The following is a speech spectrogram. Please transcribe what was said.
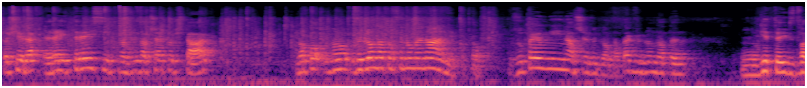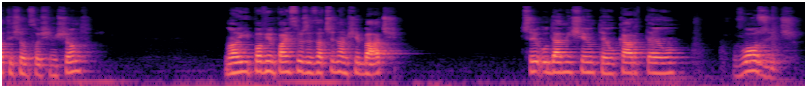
to się ra- ray tracing nazywa czy jakoś tak, no, po, no wygląda to fenomenalnie po prostu. Zupełnie inaczej wygląda. Tak wygląda ten GTX 2080. No i powiem Państwu, że zaczynam się bać, czy uda mi się tę kartę włożyć.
